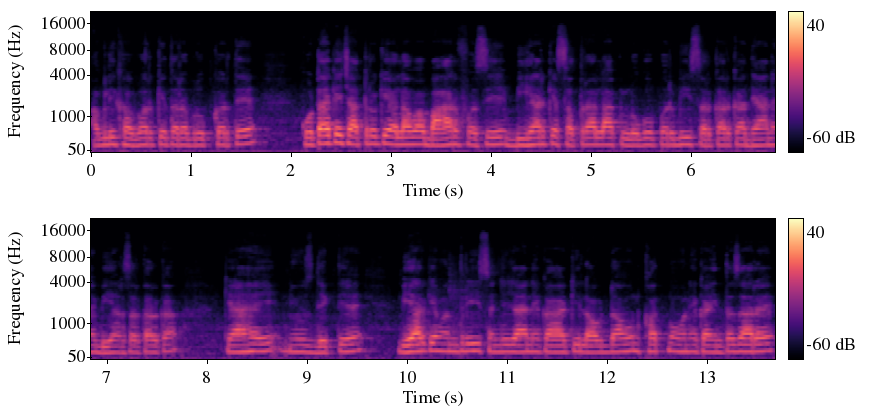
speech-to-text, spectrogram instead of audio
अगली खबर की तरफ़ रुख करते हैं। कोटा के छात्रों के अलावा बाहर फंसे बिहार के 17 लाख लोगों पर भी सरकार का ध्यान है। बिहार सरकार का क्या है न्यूज़ देखते हैं। बिहार के मंत्री संजय झा ने कहा कि लॉकडाउन खत्म होने का इंतज़ार है।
